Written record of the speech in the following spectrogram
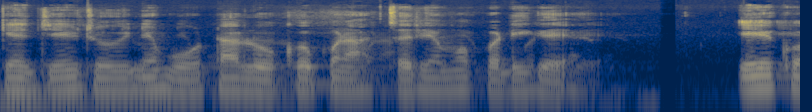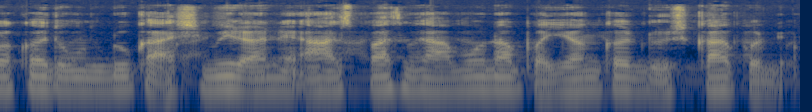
કે જે જોઈને મોટા લોકો પણ આશ્ચર્યમાં પડી ગયા. એક વખત ઊંડું કાશ્મીર અને આસપાસ ગામોના ભયંકર દુષ્કાળ પડ્યો.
